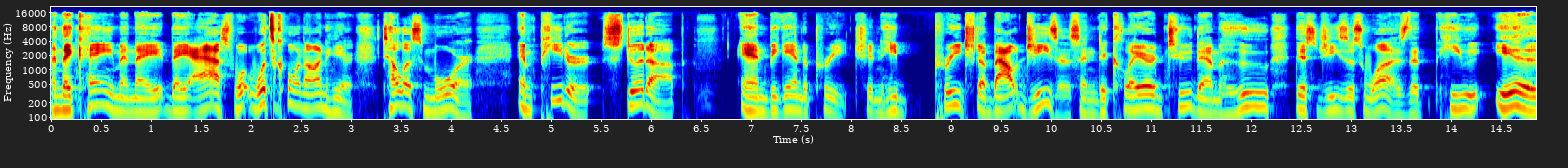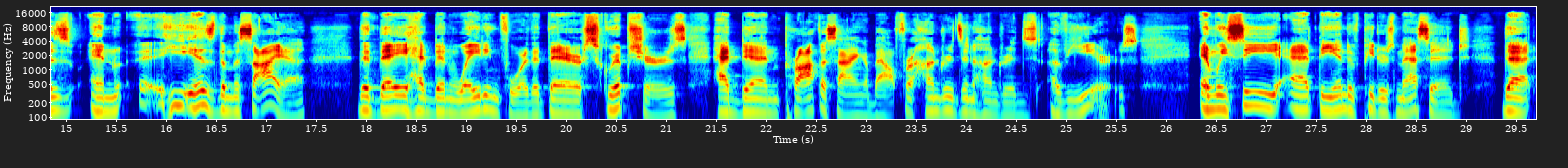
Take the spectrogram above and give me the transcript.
and they came and they they asked what, what's going on here tell us more and Peter stood up and began to preach. And he preached about Jesus and declared to them who this Jesus was, that he is and uh, he is the Messiah that they had been waiting for, that their scriptures had been prophesying about for hundreds and hundreds of years. And we see at the end of Peter's message that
